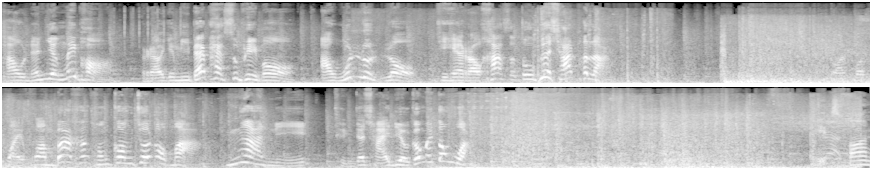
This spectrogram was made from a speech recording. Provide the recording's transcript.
เท่านั้นยังไม่พอ เรายังมีแบ็คแพ็คซูพรีโม อาวุธหลุดโลก ที่ให้เราฆ่าศัตรูเพื่อชาร์จพลัง ก่อนปลดปล่อยความบ้าคลั่งของกองโจรออกมา งานนี้ถึงจะฉายเดียวก็ไม่ต้องหวัง It's fun.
